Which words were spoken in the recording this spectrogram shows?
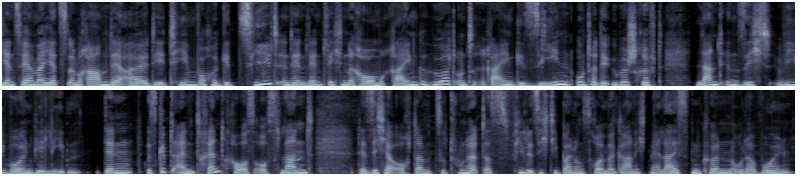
Jens, wir haben ja jetzt im Rahmen der ARD-Themenwoche gezielt in den ländlichen Raum reingehört und reingesehen unter der Überschrift Land in Sicht, wie wollen wir leben? Denn es gibt einen Trend raus aufs Land, der sicher auch damit zu tun hat, dass viele sich die Ballungsräume gar nicht mehr leisten können oder wollen.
